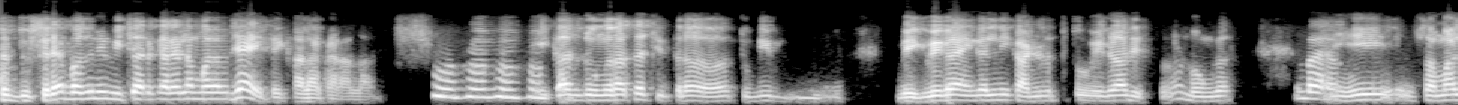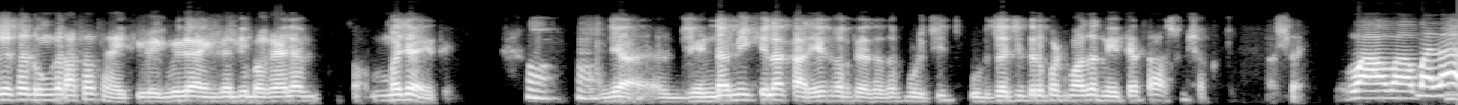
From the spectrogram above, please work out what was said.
तर दुसऱ्या बाजूने विचार करायला मजा येते कलाकाराला. हं, हं, हं, हं. एकाच डोंगराचं चित्र तुम्ही वेगवेगळ्या अँगलनी काढलं तर तो वेगळा दिसतो ना डोंगर. ही समाजाचा डोंगर असाच आहे की वेगवेगळ्या अँगलनी बघायला मजा येते. हं, हं. म्हणजे अ, झेंडा मी केला कार्यकर्त्याचा पुढची पुढचा चित्रपट माझा नेत्याचा असू शकतो असं आहे वा वा मला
